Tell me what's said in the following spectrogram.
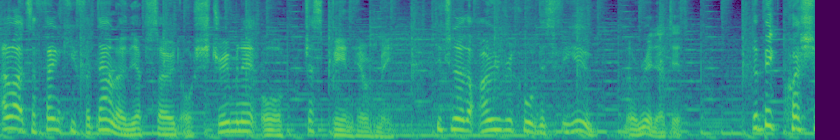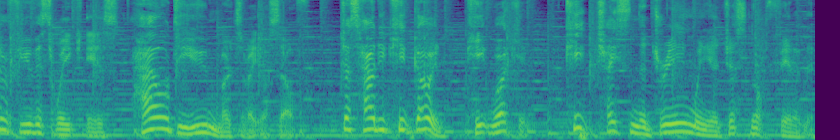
I'd like to thank you for downloading the episode or streaming it or just being here with me. Did you know that I only record this for you? No, really, I did. The big question for you this week is how do you motivate yourself? Just how do you keep going, keep working, keep chasing the dream when you're just not feeling it?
